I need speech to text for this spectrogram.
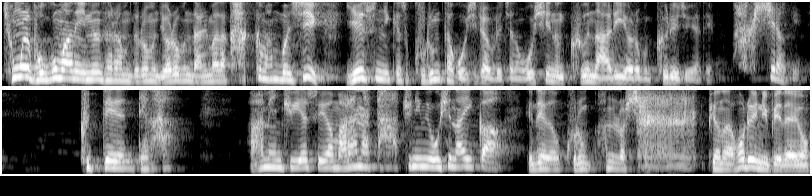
정말 복음 안에 있는 사람들은 여러분 날마다 가끔 한 번씩 예수님께서 구름 타고 오시라고 그랬잖아요. 오시는 그 날이 여러분 그려져야 돼요. 확실하게. 그때 내가 아멘 주 예수여 마라나타 주님이 오시나이까 내가 구름 하늘로 샥 변화 호련이 배다요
